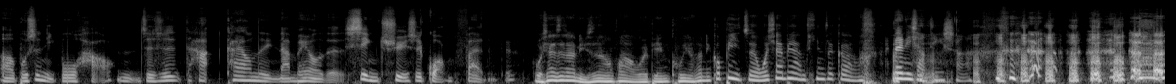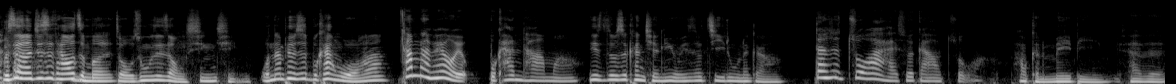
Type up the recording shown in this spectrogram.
呃，不是你不好，嗯，只是他看样子你男朋友的兴趣是广泛的。我现在是那女生的话，我会边哭边说：“你给我闭嘴！我现在不想听这个。那你想听啥？” 不是啊，就是他要怎么走出这种心情？我男朋友是不看我啊，他们男朋友有不看他吗？一直都是看前女友，一直都记录那个啊。但是做爱还是会跟他做啊。他可能 maybe 他的，哦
